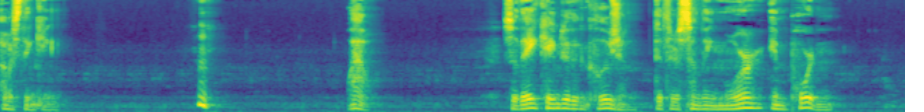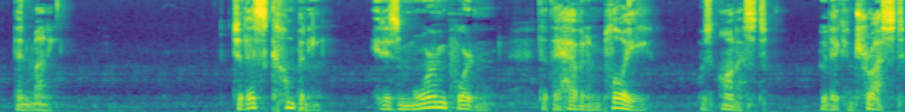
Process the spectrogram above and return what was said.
I was thinking, hmm, wow. So they came to the conclusion that there's something more important than money. To this company, it is more important that they have an employee who's honest, who they can trust,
